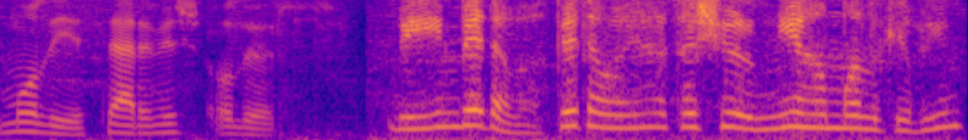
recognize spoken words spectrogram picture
molly'yi sermiş oluyoruz. Beyin bedava. Bedava ya taşıyorum. Niye hamallık yapayım?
